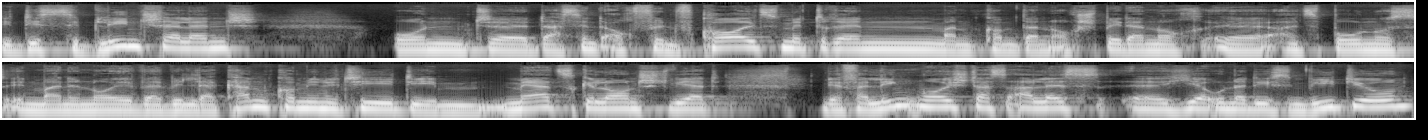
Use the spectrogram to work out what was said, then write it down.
die Disziplin Challenge. Und äh, das sind auch fünf Calls mit drin. Man kommt dann auch später noch äh, als Bonus in meine neue Wer will, der kann Community, die im März gelauncht wird. Wir verlinken euch das alles äh, hier unter diesem Video.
